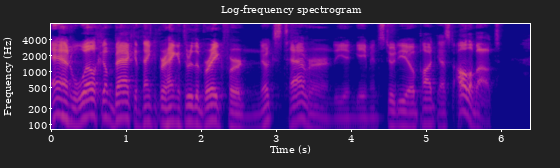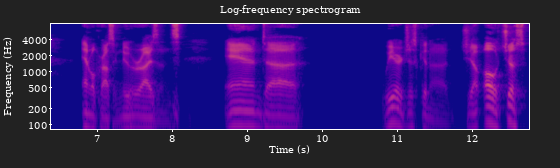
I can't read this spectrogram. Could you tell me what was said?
And welcome back, and thank you for hanging through the break for Nook's Tavern, the in-game and studio podcast all about Animal Crossing: New Horizons. And uh, we are just gonna jump. Oh, just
